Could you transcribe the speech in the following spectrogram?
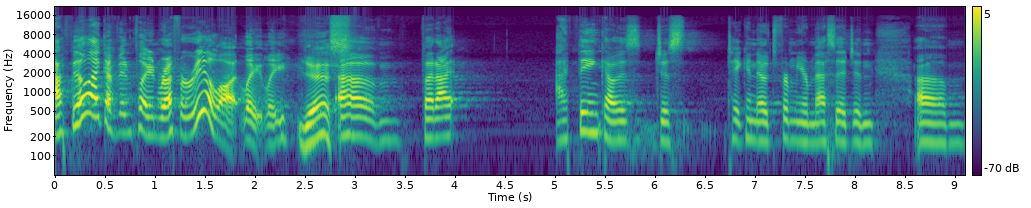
I feel like I've been playing referee a lot lately. yes Um, but I, I think I was just taking notes from your message and um,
